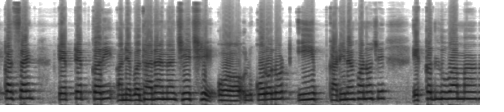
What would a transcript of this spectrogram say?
એક જ સાઈડ ટેપ ટેપ કરી અને વધારાના જે છે કોરો લોટ એ કાઢી નાખવાનો છે. એક જ લુવામાં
